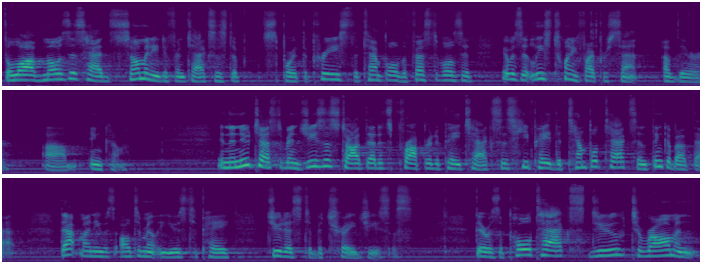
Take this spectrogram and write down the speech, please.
The law of Moses had so many different taxes to support the priests, the temple, the festivals. It, it was at least 25% of their um, income. In the New Testament, Jesus taught that it's proper to pay taxes. He paid the temple tax, and think about that. That money was ultimately used to pay Judas to betray Jesus. There was a poll tax due to Rome and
